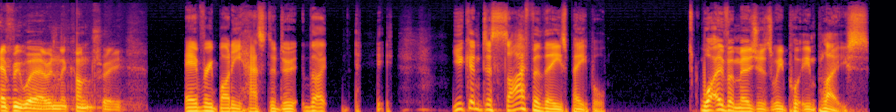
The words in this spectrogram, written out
everywhere in the country. Everybody has to do, like, you can decipher these people. Whatever measures we put in place,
